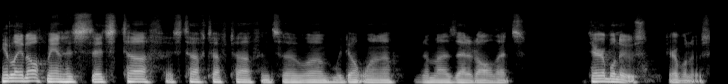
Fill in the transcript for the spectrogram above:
get laid off, man. It's it's tough. It's tough, tough, tough, and so um, we don't want to minimize that at all. That's terrible news. Terrible news.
